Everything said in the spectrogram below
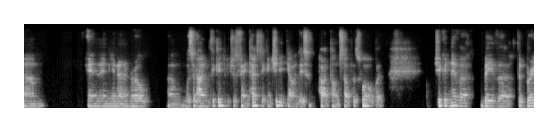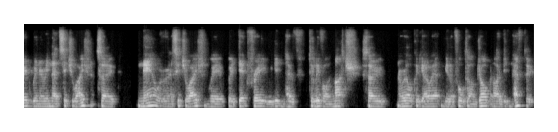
Um, and, and, you know, Narelle um, was at home with the kids, which was fantastic. And she did go and do some part time stuff as well. But she could never be the the breadwinner in that situation. So now we're in a situation where we're debt free. We didn't have to live on much, so Narelle could go out and get a full time job, and I didn't have to.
